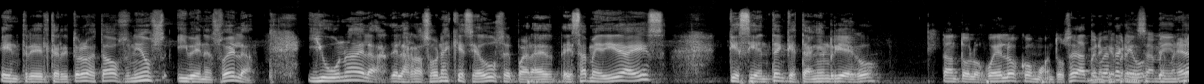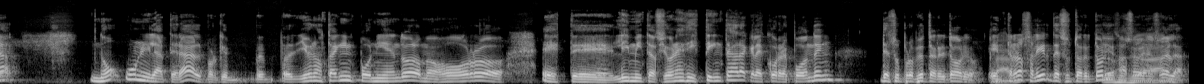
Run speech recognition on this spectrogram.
entre el territorio de los Estados Unidos y Venezuela. Y una de las, de las razones que se aduce para esa medida es que sienten que están en riesgo tanto los vuelos como... Entonces, date Bueno, es que cuenta que, de manera no unilateral, porque eh, ellos no están imponiendo a lo mejor este, limitaciones distintas a las que les corresponden de su propio territorio. Claro. Entrar o salir de su territorio hacia. Venezuela.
